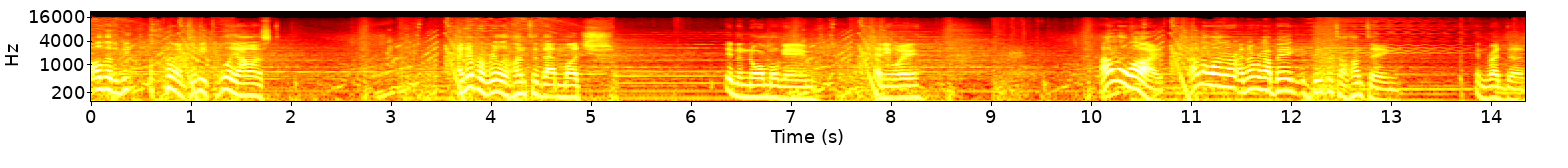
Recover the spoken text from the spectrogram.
Although, to be, to be completely honest, I never really hunted that much in a normal game, anyway. I don't know why. I don't know why I never, I never got big, big into hunting in Red Dead.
